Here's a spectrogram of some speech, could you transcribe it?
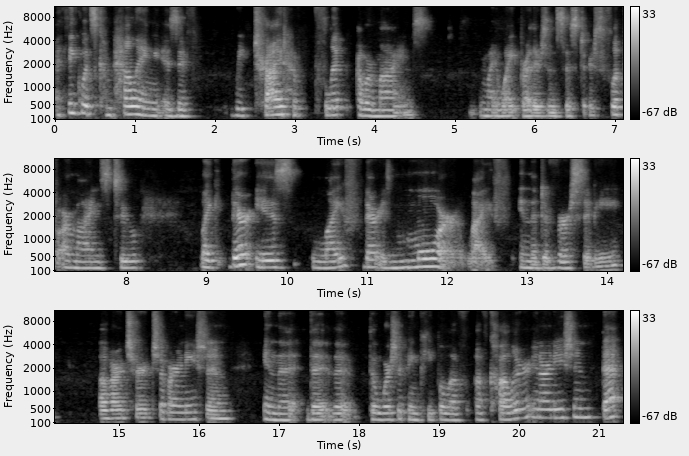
i think what's compelling is if we try to flip our minds my white brothers and sisters flip our minds to like there is life, there is more life in the diversity of our church, of our nation, in the the the, the worshiping people of, of color in our nation. That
